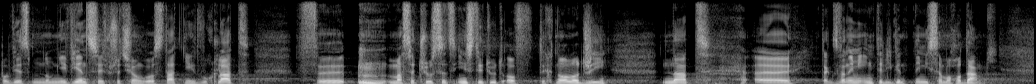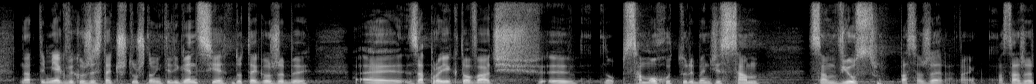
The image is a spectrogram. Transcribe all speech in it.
powiedzmy no mniej więcej w przeciągu ostatnich dwóch lat w Massachusetts Institute of Technology nad e, tak zwanymi inteligentnymi samochodami. Nad tym, jak wykorzystać sztuczną inteligencję do tego, żeby e, zaprojektować e, no, samochód, który będzie sam, sam wiózł pasażera. Tak? Pasażer,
